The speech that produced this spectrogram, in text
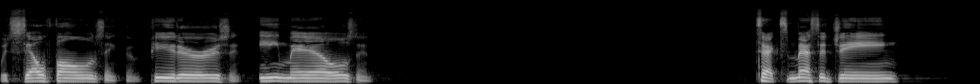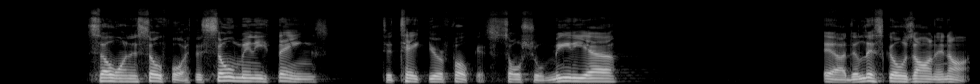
with cell phones and computers and emails and text messaging, so on and so forth. There's so many things to take your focus social media, uh, the list goes on and on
